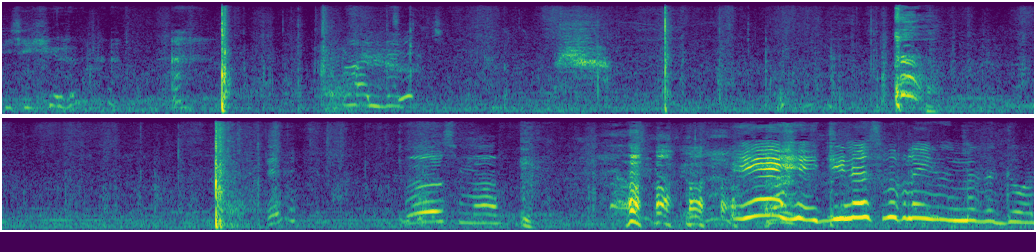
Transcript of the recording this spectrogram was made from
Teşekkür ederim. Hey, do you not look like another girl?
